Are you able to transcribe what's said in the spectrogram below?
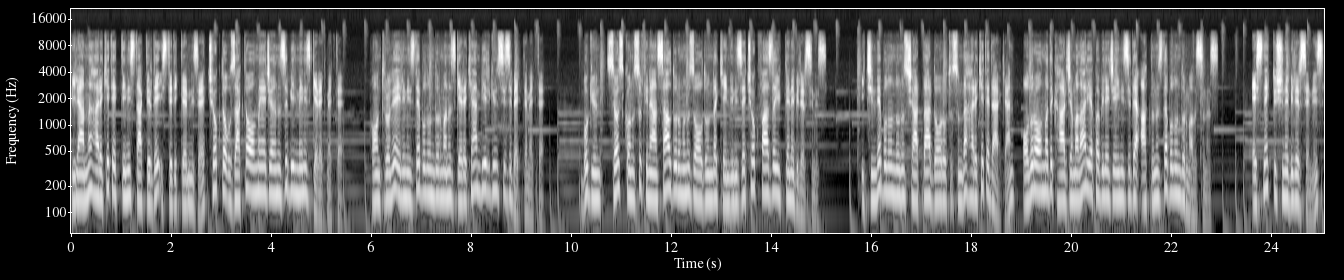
Planlı hareket ettiğiniz takdirde istediklerinize çok da uzakta olmayacağınızı bilmeniz gerekmekte. Kontrolü elinizde bulundurmanız gereken bir gün sizi beklemekte. Bugün, söz konusu finansal durumunuz olduğunda kendinize çok fazla yüklenebilirsiniz içinde bulunduğunuz şartlar doğrultusunda hareket ederken, olur olmadık harcamalar yapabileceğinizi de aklınızda bulundurmalısınız. Esnek düşünebilirseniz,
